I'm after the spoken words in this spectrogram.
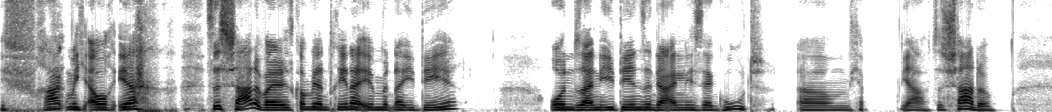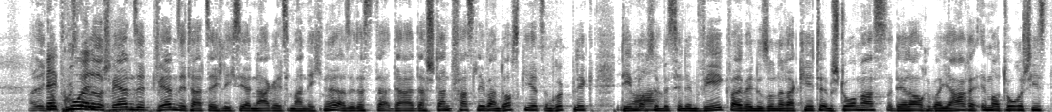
Ich frage mich auch, ja, es ist schade, weil es kommt ja ein Trainer eben mit einer Idee und seine Ideen sind ja eigentlich sehr gut. Ähm, ich habe, ja, es ist schade. Also ich glaube, cool. fußballerisch werden sie, werden sie tatsächlich sehr nagelsmannig. Ne? Also das, da, da, da stand fast Lewandowski jetzt im Rückblick dem Ja. noch so ein bisschen im Weg, weil wenn du so eine Rakete im Sturm hast, der da auch über Jahre immer Tore schießt,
